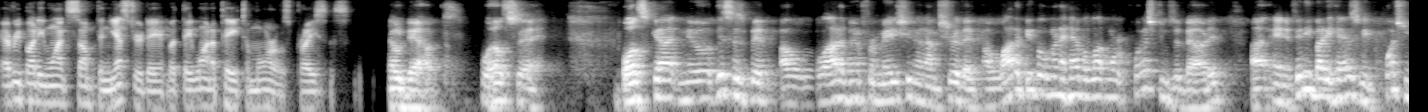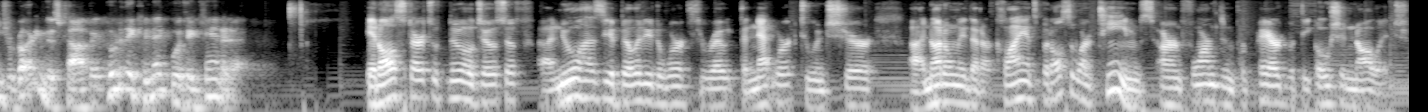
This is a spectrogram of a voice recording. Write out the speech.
Everybody wants something yesterday, but they want to pay tomorrow's prices. No doubt. Well said. Well, Scott, Newell, this has been a lot of information, and I'm sure that a lot of people are going to have a lot more questions about it. Uh, and if anybody has any questions regarding this topic, who do they connect with in Canada? It all starts with Newell, Joseph. Uh, Newell has the ability to work throughout the network to ensure uh, not only that our clients, but also our teams are informed and prepared with the ocean knowledge.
